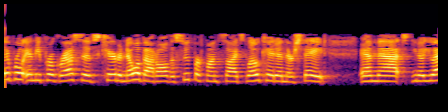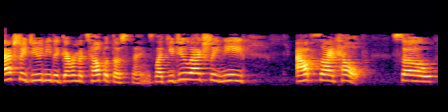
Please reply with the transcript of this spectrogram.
liberal and the progressives care to know about all the Superfund sites located in their state and that, you know, you actually do need the government's help with those things. Like you do actually need outside help. So,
